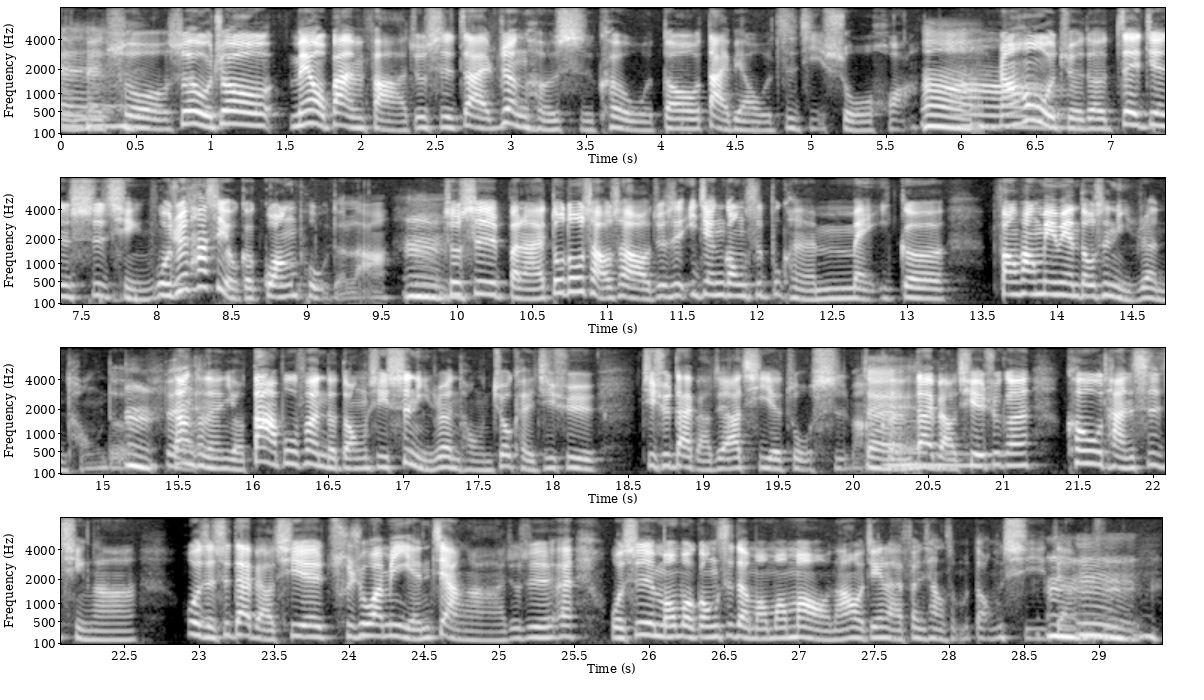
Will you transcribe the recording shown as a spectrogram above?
对。没错，所以我就没有办法，就是在任何时刻我都代表我自己说话，嗯，然后我觉得这件事情，我觉得它是有个光谱的啦，嗯，就是本来多多少少就是一间公司不可能每一个。方方面面都是你认同的，嗯，但可能有大部分的东西是你认同，你就可以继续继续代表这家企业做事嘛。可能代表企业去跟客户谈事情啊，或者是代表企业出去外面演讲啊，就是哎，我是某某公司的某某某，然后我今天来分享什么东西这样子。嗯，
